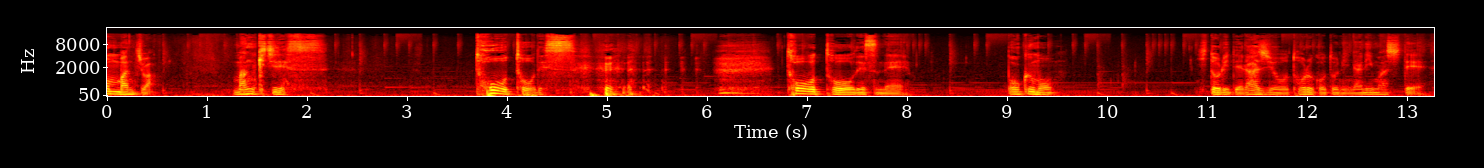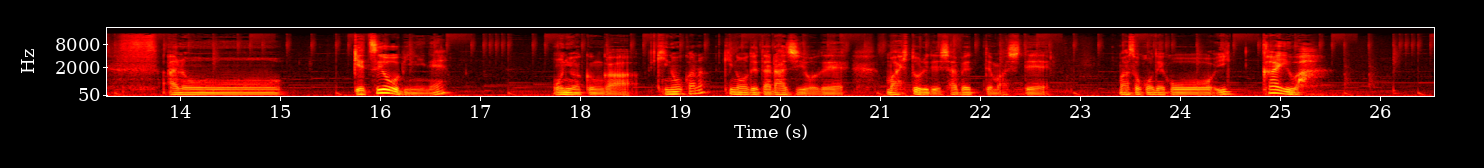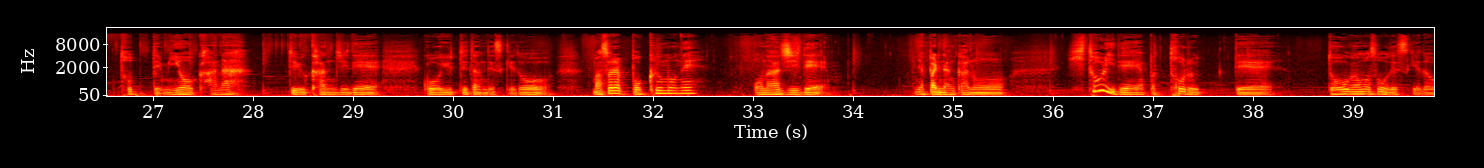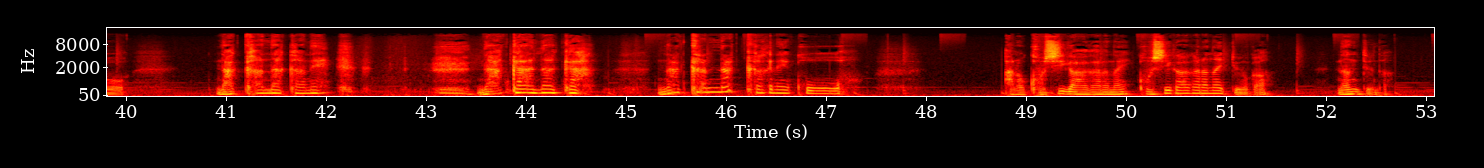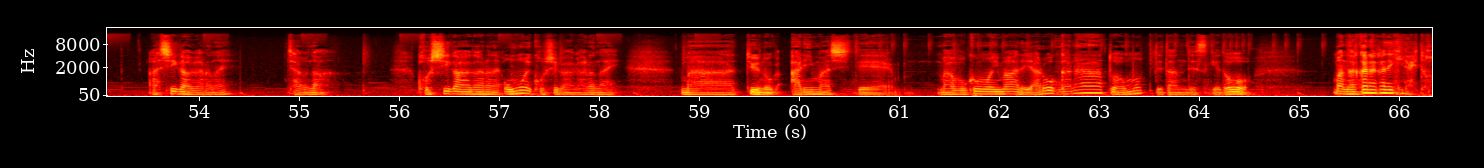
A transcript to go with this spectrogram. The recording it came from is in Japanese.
こんばんちは。万吉です。とうとうです。とうとうですね。僕も一人でラジオを撮ることになりまして、あのー月曜日にね、おにわくんが昨日かな？昨日出たラジオで、まあ一人で喋ってまして、まあそこでこう、一回は撮ってみようかなっていう感じでこう言ってたんですけどまあそれは僕もね同じでやっぱりなんかあの一人でやっぱ撮るって動画もそうですけどなかなかね なかなかなかなかねこうあの腰が上がらない？腰が上がらないっていうのか？なんて言うんだ？足が上がらない？ちゃうな。腰が上がらない。重い腰が上がらない。まあっていうのがありましてまあ僕も今までやろうかなとは思ってたんですけどまあなかなかできないと。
